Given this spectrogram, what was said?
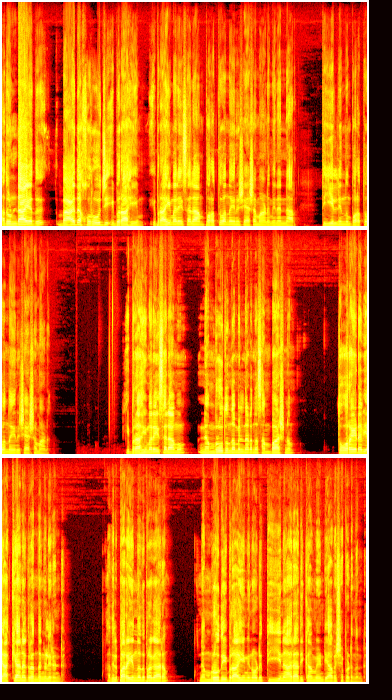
അതുണ്ടായത് ബാദ ഹുറൂജ് ഇബ്രാഹിം. ഇബ്രാഹിം അലൈഹി സ്വലാം പുറത്തു വന്നതിന് ശേഷമാണ് മിനന്നാർ തീയിൽ നിന്നും പുറത്തു വന്നതിന് ശേഷമാണ്. ഇബ്രാഹിം അലൈഹി സ്വലാമും നമ്രൂദും തമ്മിൽ നടന്ന സംഭാഷണം തോറയുടെ വ്യാഖ്യാന ഗ്രന്ഥങ്ങളിലുണ്ട്. അതിൽ പറയുന്നത് പ്രകാരം നമ്രൂദ് ഇബ്രാഹിമിനോട് തീയിനെ ആരാധിക്കാൻ വേണ്ടി ആവശ്യപ്പെടുന്നുണ്ട്.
